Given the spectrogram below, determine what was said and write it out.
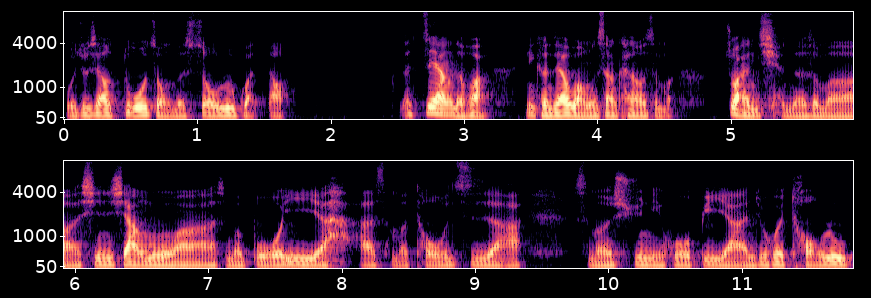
我就是要多种的收入管道。那这样的话，你可能在网络上看到什么赚钱的什么新项目啊，什么博弈啊，啊，什么投资啊，什么虚拟货币啊，你就会投入。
